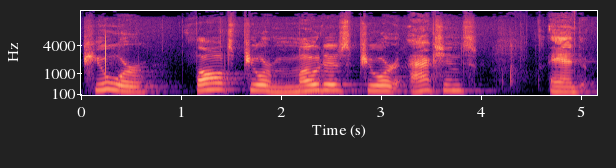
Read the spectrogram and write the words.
pure thoughts, pure motives, pure actions. And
